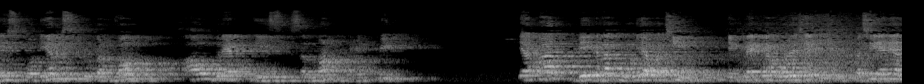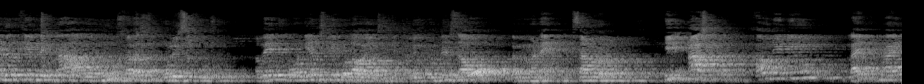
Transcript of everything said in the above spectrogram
his audience to confirm how great his sermon had been ત્યારબાદ બે કલાક બોલ્યા પછી એકલા એકલા બોલે છે. પછી એને અંદરથી એમ ના હવે હું સરસ બોલી શકું છું. હવે એને ઓડિયન્સ ને બોલાવાય છે. હવે ઓડિયન્સ આવો તમે મને સાંભળો. He ask how did you like my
